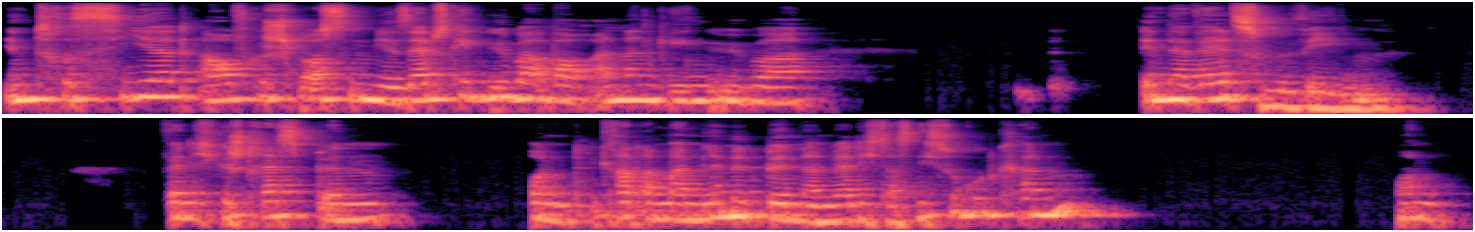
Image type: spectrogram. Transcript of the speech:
interessiert, aufgeschlossen, mir selbst gegenüber, aber auch anderen gegenüber in der Welt zu bewegen. Wenn ich gestresst bin und gerade an meinem Limit bin, dann werde ich das nicht so gut können. Und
